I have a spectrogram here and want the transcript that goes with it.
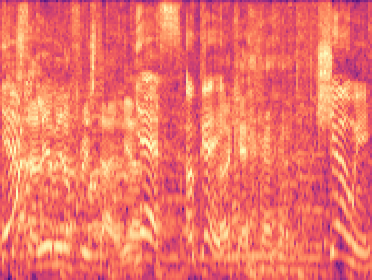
Yeah? Just a little bit of freestyle, yeah. Yes, okay. Okay. Show me.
